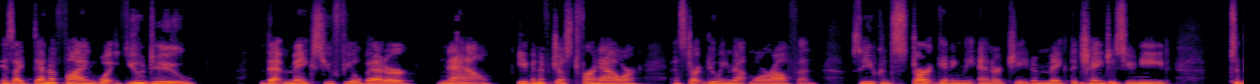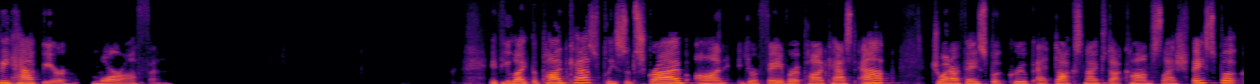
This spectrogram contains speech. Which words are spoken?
is identifying what you do that makes you feel better now even if just for an hour and start doing that more often. So you can start getting the energy to make the changes you need to be happier more often. If you like the podcast please subscribe on your favorite podcast app join our facebook group at docsnipes.com slash facebook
